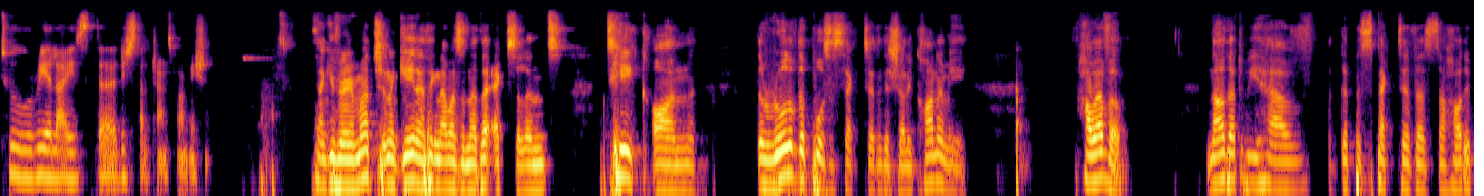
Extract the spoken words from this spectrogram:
to realize the digital transformation. Thank you very much. And again, I think that was another excellent take on the role of the postal sector in the digital economy. However, now that we have the perspective as to how the,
